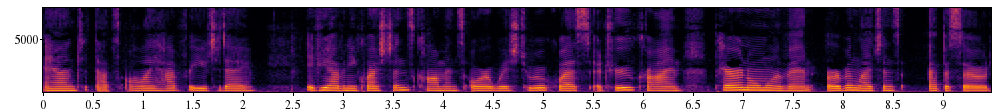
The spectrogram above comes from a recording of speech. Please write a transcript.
And that's all I have for you today. If you have any questions, comments, or wish to request a true crime, paranormal event, urban legends episode,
